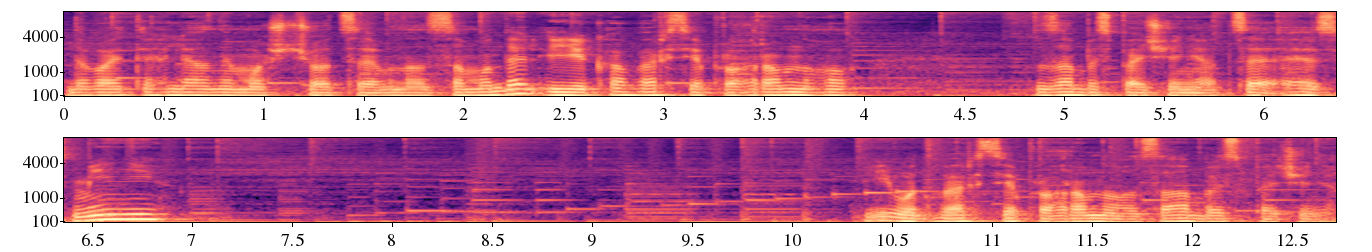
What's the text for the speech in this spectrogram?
Давайте глянемо, що це в нас за модель і яка версія програмного забезпечення. Це S І от версія програмного забезпечення.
